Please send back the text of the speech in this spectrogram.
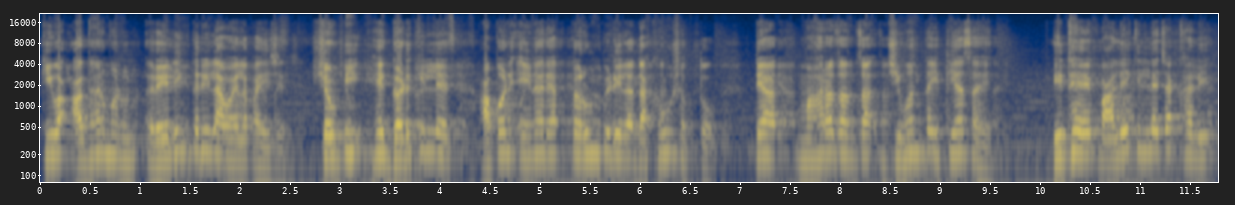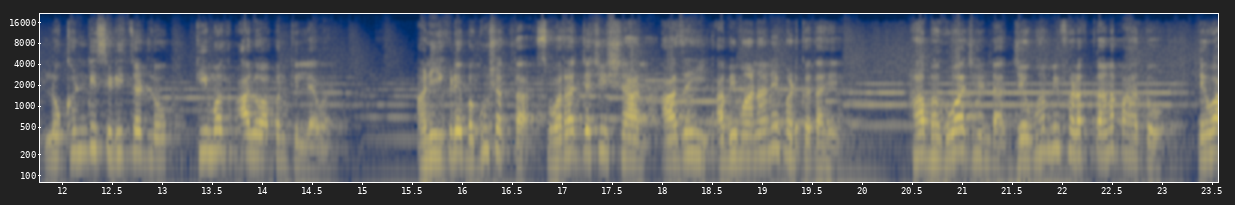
किंवा आधार म्हणून रेलिंग तरी लावायला पाहिजेत. शेवटी हे गडकिल्लेच आपण येणाऱ्या तरुण पिढीला दाखवू शकतो. त्यात महाराजांचा जिवंत इतिहास आहे. इथे बाले किल्ल्याच्या खाली लोखंडी सीडी चढलो की मग आलो आपण किल्ल्यावर. आणि इकडे बघू शकता स्वराज्याची शान आजही अभिमानाने फडकत आहे. हा भगवा झेंडा जेव्हा मी फडकताना पाहतो तेव्हा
